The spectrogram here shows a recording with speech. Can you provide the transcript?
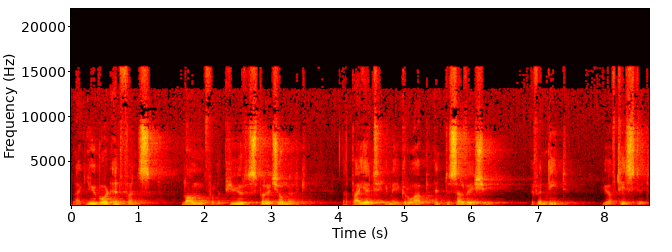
Like newborn infants, long for the pure spiritual milk, that by it you may grow up into salvation, if indeed you have tasted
